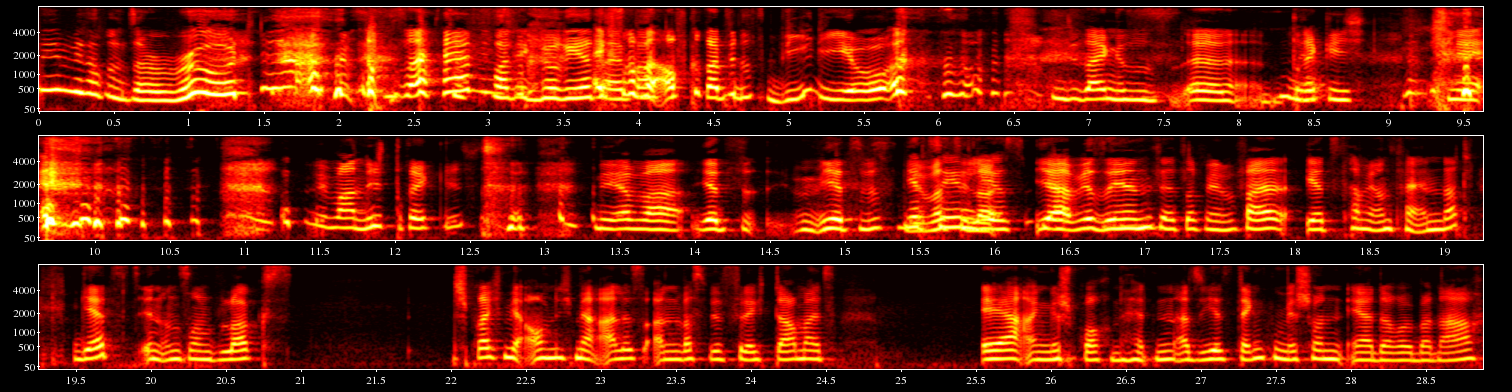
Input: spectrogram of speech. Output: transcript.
Nehmen wir doch unser Rude. so heavy. Voll ignoriert extra einfach. aufgeräumt für das Video. Und die sagen, es ist äh, dreckig. Nee. Wir waren nicht dreckig. Nee, aber jetzt, jetzt wissen wir, Jetzt was die Leute. Ja, wir sehen es jetzt auf jeden Fall. Jetzt haben wir uns verändert. Jetzt in unseren Vlogs sprechen wir auch nicht mehr alles an, was wir vielleicht damals eher angesprochen hätten. Also jetzt denken wir schon eher darüber nach,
